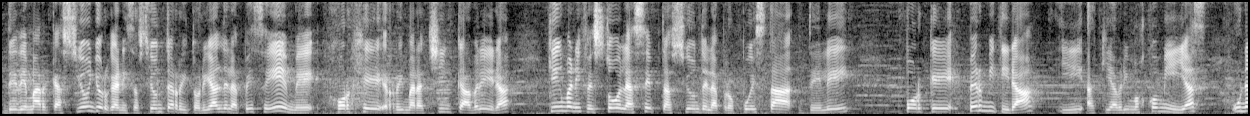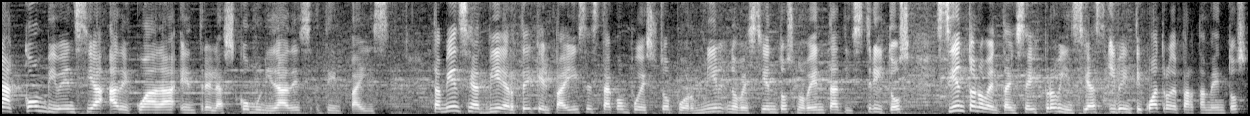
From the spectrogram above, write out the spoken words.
de Demarcación y Organización Territorial de la PCM, Jorge Rimarachín Cabrera, quien manifestó la aceptación de la propuesta de ley porque permitirá, y aquí abrimos comillas, una convivencia adecuada entre las comunidades del país. También se advierte que el país está compuesto por 1.990 distritos, 196 provincias y 24 departamentos,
